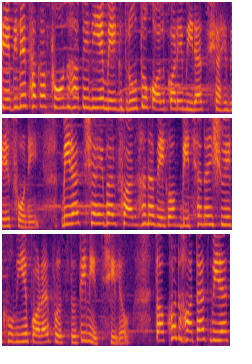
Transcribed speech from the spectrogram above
টেবিলে থাকা ফোন হাতে নিয়ে মেঘ দ্রুত কল করে মিরাজ সাহেবের ফোনে। মিরাজ সাহেব আর ফারহানা বেগম বিছানায় শুয়ে ঘুমিয়ে পড়ার প্রস্তুতি নিচ্ছিল। তখন হঠাৎ মিরাজ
